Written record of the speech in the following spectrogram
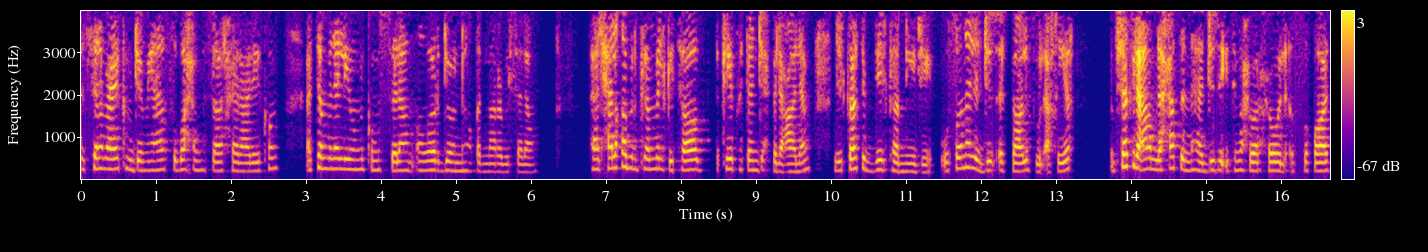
السلام عليكم جميعا. صباح ومساء الخير عليكم. أتمنى ليومكم السلام. وأرجو أنه قد مر بسلام. في هالحلقة بنكمل كتاب كيف تنجح في العالم للكاتب ديل كارنيجي. وصلنا للجزء الثالث والأخير. بشكل عام لاحظت أن هالجزء يتمحور حول الصفات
